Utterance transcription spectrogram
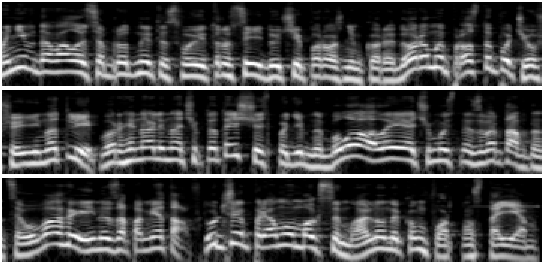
Мені вдавалося бруднити свої труси, йдучи порожнім коридорами, просто почувши її на тлі. В оригіналі, начебто, теж щось подібне було, але я чомусь не звертав на це уваги і не запам'ятав. Тут же прямо максимально некомфортно стає.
